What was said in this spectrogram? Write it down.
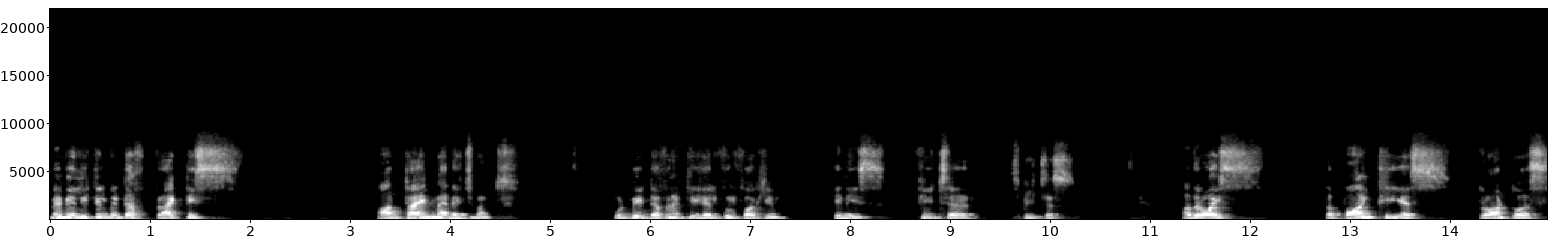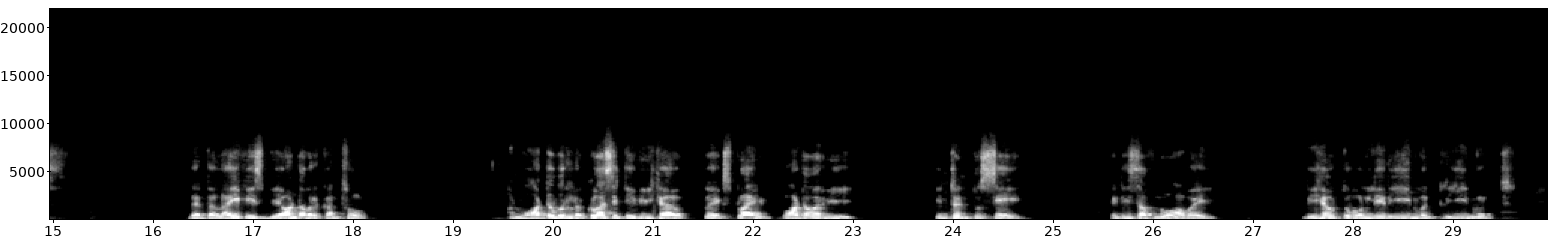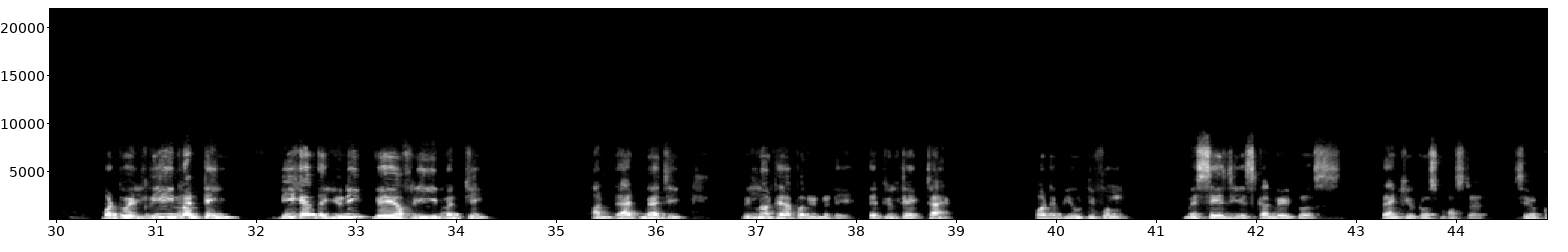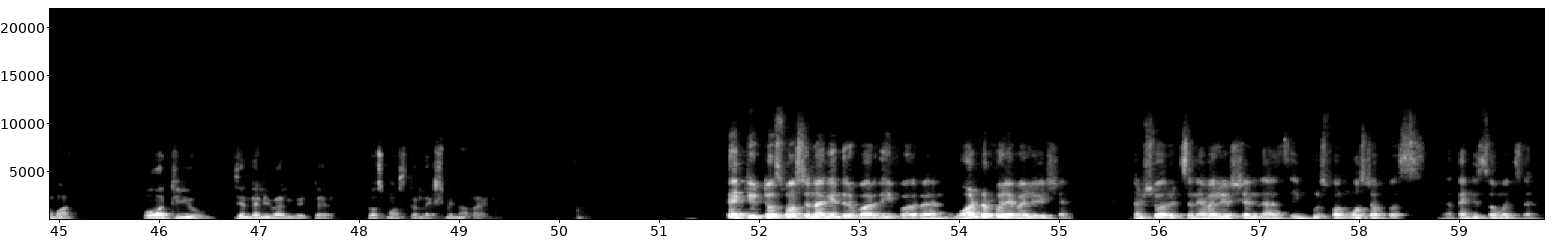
Maybe a little bit of practice on time management would be definitely helpful for him in his future speeches. Otherwise, the point he has drawn to us that the life is beyond our control. And whatever loquacity we have to explain, whatever we intend to say, it is of no avail. We have to only reinvent, reinvent. But while reinventing, we have the unique way of reinventing. And that magic will not happen in a day. That will take time. What a beautiful message he has conveyed to us. Thank you, Toastmaster Shiva Kumar. Over to you, General Evaluator, Toastmaster Lakshmi Narayan. Thank you, Toastmaster Nagendra Bharathi, for a wonderful evaluation. I'm sure it's an evaluation as inputs for most of us. Thank you so much, sir.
